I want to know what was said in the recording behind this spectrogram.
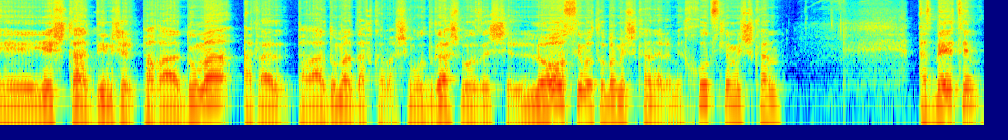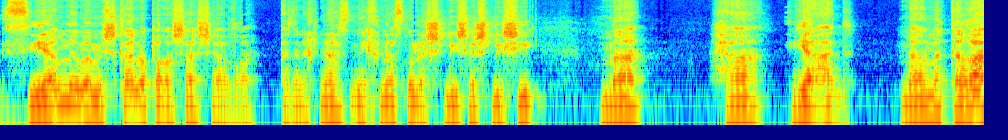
אה, יש את הדין של פרה אדומה, אבל פרה אדומה דווקא מה שמודגש בו זה שלא עושים אותו במשכן, אלא מחוץ למשכן. אז בעצם סיימנו עם המשכן בפרשה שעברה. אז נכנס, נכנסנו לשליש השלישי. מה היעד? מה המטרה?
